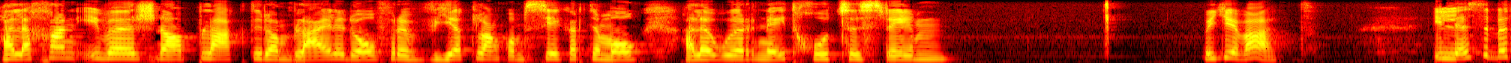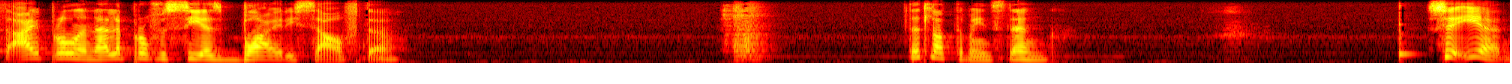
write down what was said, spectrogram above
Hulle gaan iewers na 'n plek toe dan bly hulle daar vir 'n week lank om seker te maak hulle hoor net God se stem. Weet jy wat? Elizabeth April en hulle profesie is baie dieselfde. Dit laat 'n mens dink. So 1.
